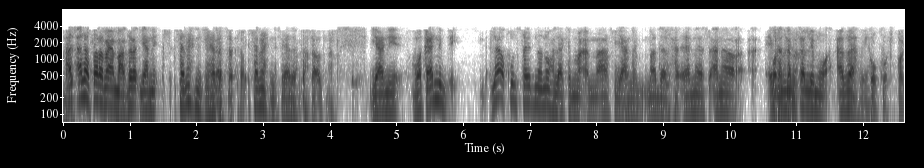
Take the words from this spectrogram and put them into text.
ألا ترى معي معذرة؟ يعني سامحني في هذا سامحني في هذا التساؤل يعني وكأني لا أقول سيدنا نوح لكن ما, ما في يعني مدى الح... أنا أنا ابن. يكلم أباه يعني. قل قل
